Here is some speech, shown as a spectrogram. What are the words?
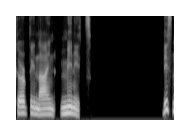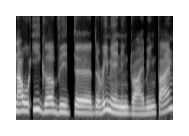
39 minutes. This now equal with uh, the remaining driving time.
